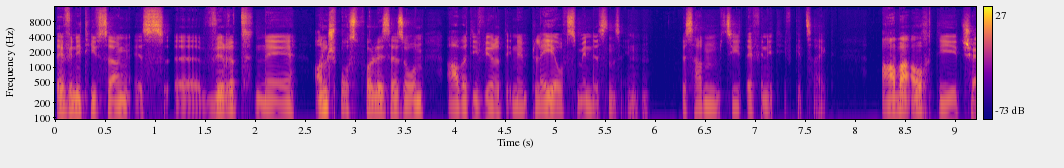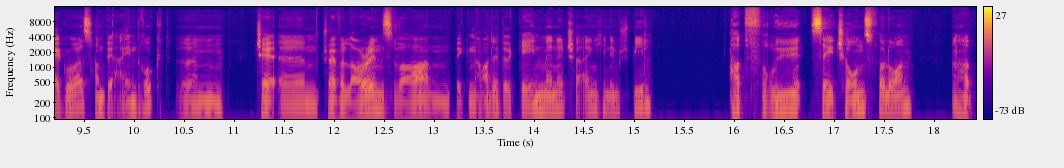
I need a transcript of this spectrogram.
definitiv sagen, es äh, wird eine anspruchsvolle Saison, aber die wird in den Playoffs mindestens enden. Das haben sie definitiv gezeigt. Aber auch die Jaguars haben beeindruckt. Ähm, ähm, Trevor Lawrence war ein begnadeter Game Manager eigentlich in dem Spiel. Hat früh Say Jones verloren. Man hat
